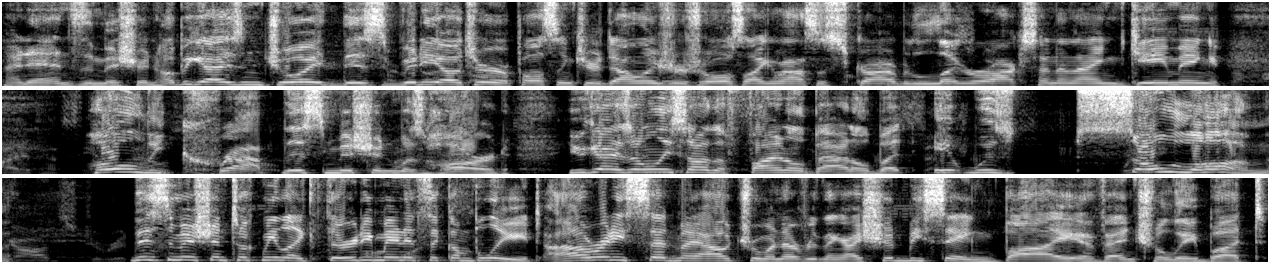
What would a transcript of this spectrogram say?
and ends the mission. Hope you guys enjoyed this video. To repulse link to your download your shows, like and subscribe to Lego Rocks 99 Gaming. Holy crap, this mission was hard. You guys only saw the final battle, but it was so long. This mission took me like 30 minutes to complete. I already said my outro and everything. I should be saying bye eventually, but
